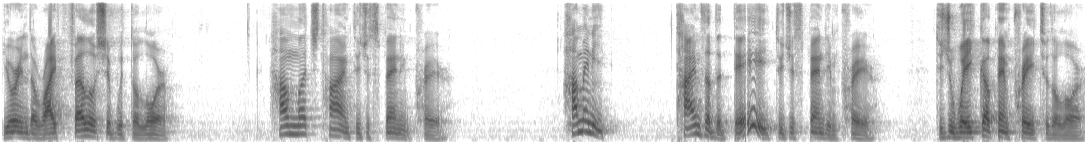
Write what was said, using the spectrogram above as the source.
You're in the right fellowship with the Lord. How much time did you spend in prayer? How many times of the day did you spend in prayer? Did you wake up and pray to the Lord?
